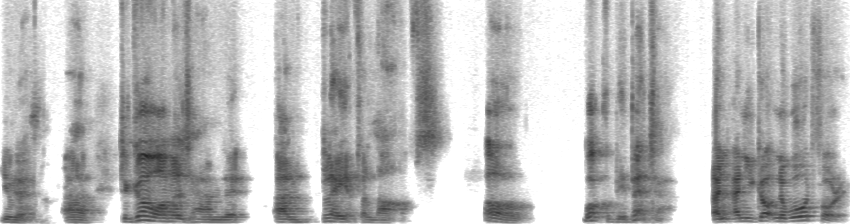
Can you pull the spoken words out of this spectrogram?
you know, yes. uh, to go on as Hamlet and play it for laughs. Oh, what could be better? And, and you got an award for it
